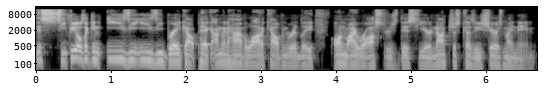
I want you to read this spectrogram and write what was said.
this he feels like an easy, easy breakout pick. I'm going to have a lot of Calvin Ridley on my rosters this year, not just because he shares my name.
